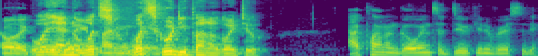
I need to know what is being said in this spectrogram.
Oh, like, well, what, yeah, what no. are What planning sc- what going school do you plan on going to? I plan on going to Duke University.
